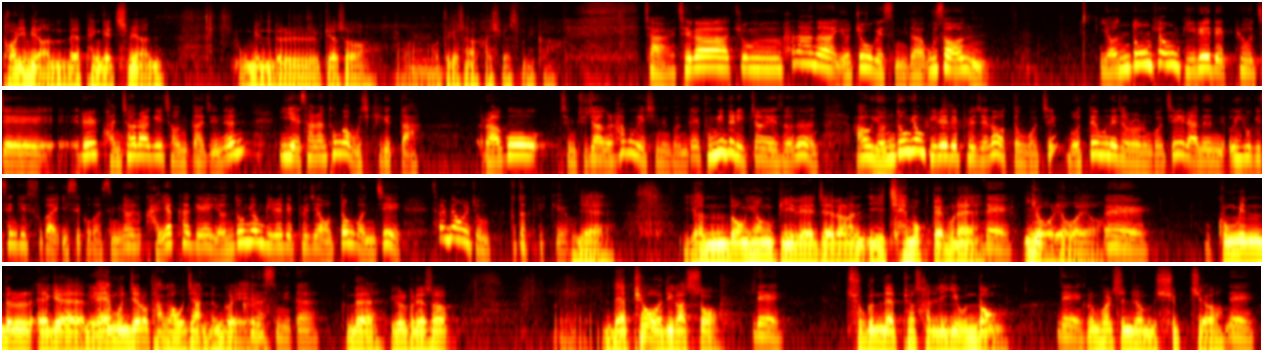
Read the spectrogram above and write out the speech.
버리면 내 팽개치면 국민들께서 어, 어떻게 생각하시겠습니까? 자, 제가 좀 하나하나 여쭤보겠습니다. 우선 연동형 비례대표제를 관철하기 전까지는 이 예산안 통과 못 시키겠다. 라고 지금 주장을 하고 계시는 건데 국민들 입장에서는 아우 연동형 비례대표제가 어떤 거지? 뭐 때문에 저러는 거지? 라는 의혹이 생길 수가 있을 것 같습니다. 그래서 간략하게 연동형 비례대표제 어떤 건지 설명을 좀 부탁드릴게요. 예. 연동형 비례제라는 이 제목 때문에 네. 이게 어려워요. 네. 국민들에게 예. 내 문제로 다가오지 않는 거예요. 그렇습니다. 근데 이걸 그래서 어, 내표 어디 갔소? 네. 죽은 내 표 살리기 운동. 네. 그럼 훨씬 좀 쉽죠. 네.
